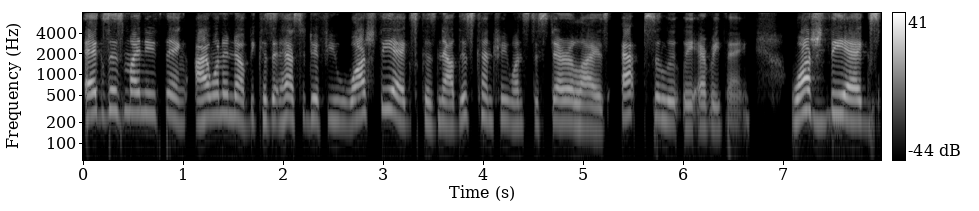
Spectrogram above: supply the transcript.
Eggs is my new thing. I want to know because it has to do if you wash the eggs, because now this country wants to sterilize absolutely everything. Wash mm-hmm. the eggs,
